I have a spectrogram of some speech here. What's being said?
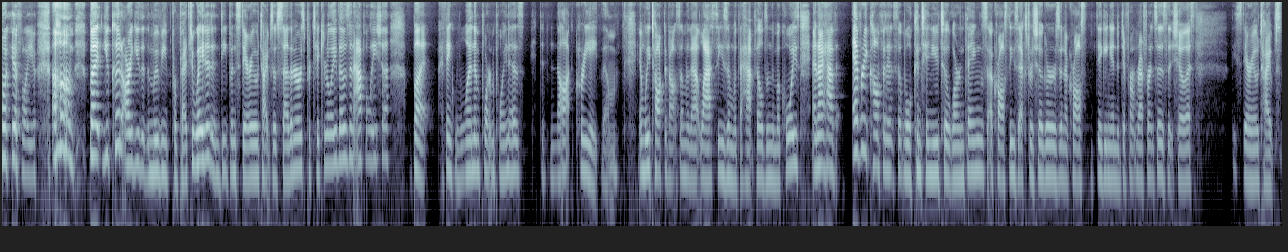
Oh, yeah, for you. Um, but you could argue that the movie perpetuated and deepened stereotypes of Southerners, particularly those in Appalachia. But I think one important point is it did not create them. And we talked about some of that last season with the Hatfields and the McCoys. And I have every confidence that we'll continue to learn things across these extra sugars and across digging into different references that show us these stereotypes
